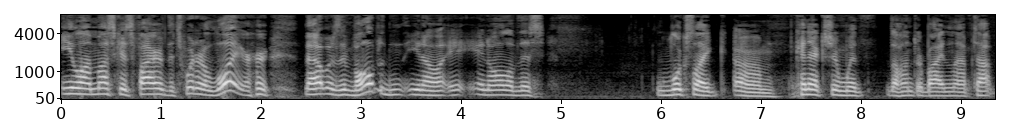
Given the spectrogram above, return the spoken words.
Elon Musk has fired the Twitter lawyer that was involved in you know in, all of this. Looks like um, connection with the Hunter Biden laptop.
